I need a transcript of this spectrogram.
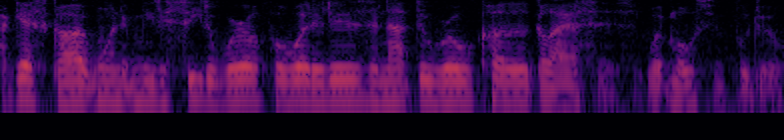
I guess God wanted me to see the world for what it is and not through rose colored glasses, what most people do.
